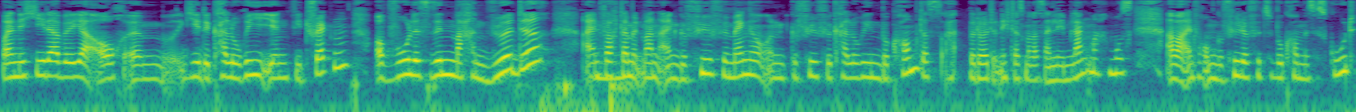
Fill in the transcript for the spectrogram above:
Weil nicht jeder will ja auch ähm, jede Kalorie irgendwie tracken, obwohl es Sinn machen würde, einfach mhm. damit man ein Gefühl für Menge und Gefühl für Kalorien bekommt. Das bedeutet nicht, dass man das sein Leben lang machen muss, aber einfach um ein Gefühl dafür zu bekommen, ist es gut.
